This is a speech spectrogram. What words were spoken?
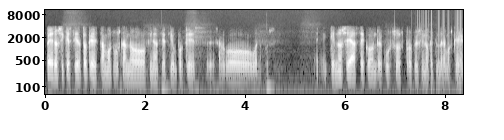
pero sí que es cierto que estamos buscando financiación porque es, es algo bueno pues eh, que no se hace con recursos propios sino que tendremos que,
